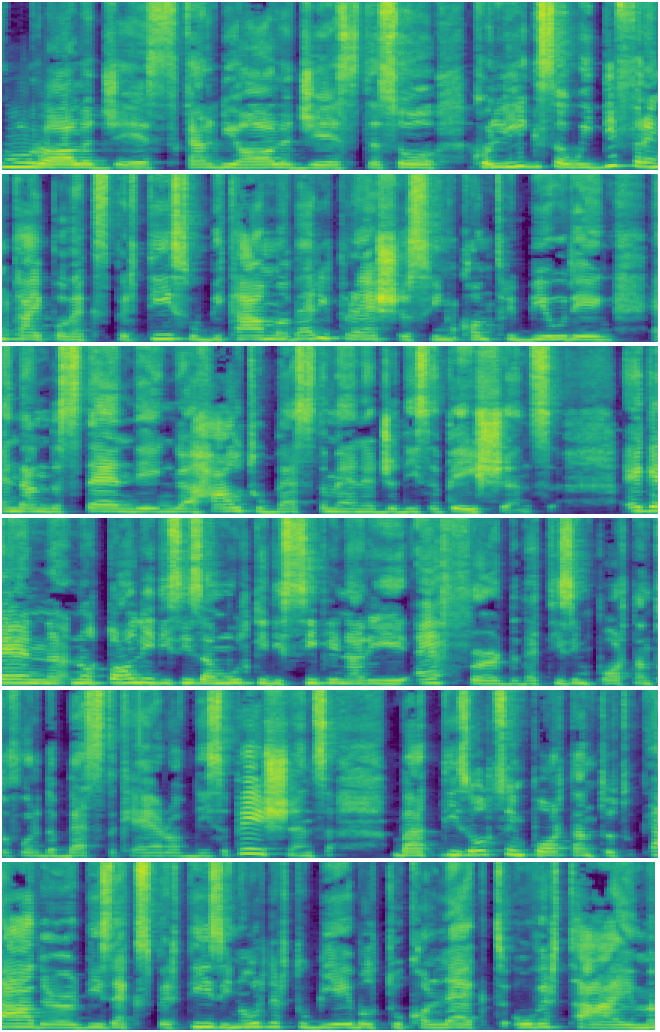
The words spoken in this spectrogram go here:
neurologists, cardiologists, so colleagues with different type of expertise who become very precious in contributing and understanding how to best manage these patients. Again, not only this is a multidisciplinary effort that is important for the best care of these patients, but it is also important to gather this expertise in order to be able to collect over time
